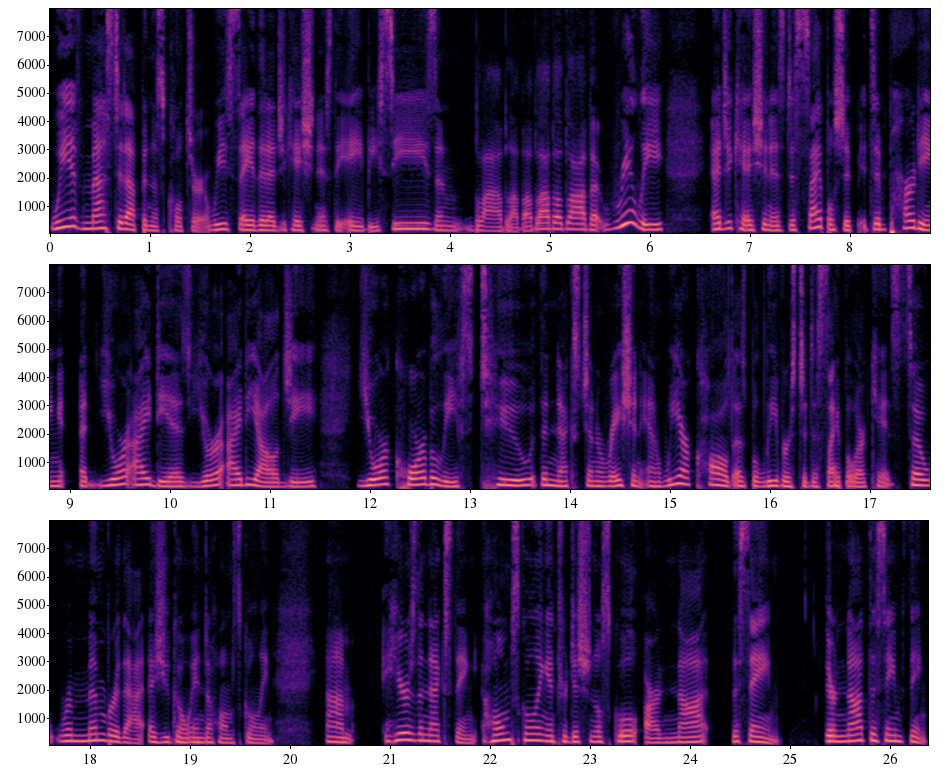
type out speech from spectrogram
We have messed it up in this culture. We say that education is the ABCs and blah, blah, blah, blah, blah, blah. But really, education is discipleship. It's imparting your ideas, your ideology, your core beliefs to the next generation. And we are called as believers to disciple our kids. So remember that as you go into homeschooling. Um, here's the next thing homeschooling and traditional school are not the same. They're not the same thing.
